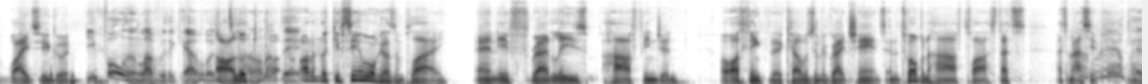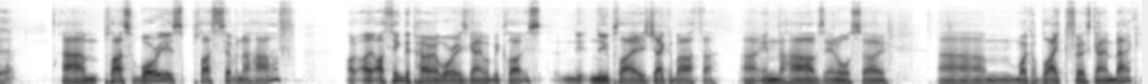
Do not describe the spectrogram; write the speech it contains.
way too good. You've fallen in love with the Cowboys. Oh, What's look, going on up there? I, I don't, look, if Sam Walker doesn't play and if Radley's half injured, oh, I think the Cowboys got a great chance. And a 12 and a half plus, that's that's massive. yeah, I'll pay that. Um, plus Warriors plus seven and a half. I- I, I think the Para Warriors game will be close. New, new players, Jakob Arthur uh, in the halves, and also um, Michael Blake first game back.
